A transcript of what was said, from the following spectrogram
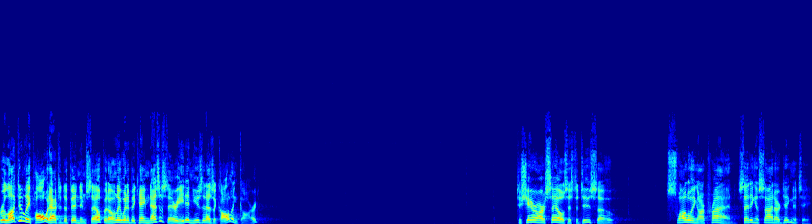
Reluctantly, Paul would have to defend himself, but only when it became necessary. He didn't use it as a calling card. To share ourselves is to do so, swallowing our pride, setting aside our dignity,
